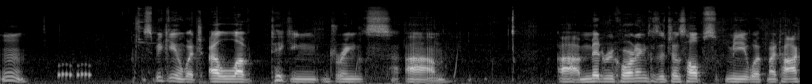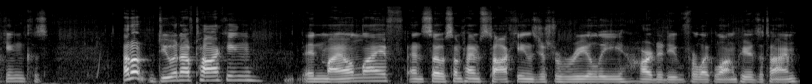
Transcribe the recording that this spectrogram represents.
Hmm. Speaking of which, I love taking drinks um, uh, mid-recording because it just helps me with my talking because I don't do enough talking in my own life and so sometimes talking is just really hard to do for like long periods of time.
